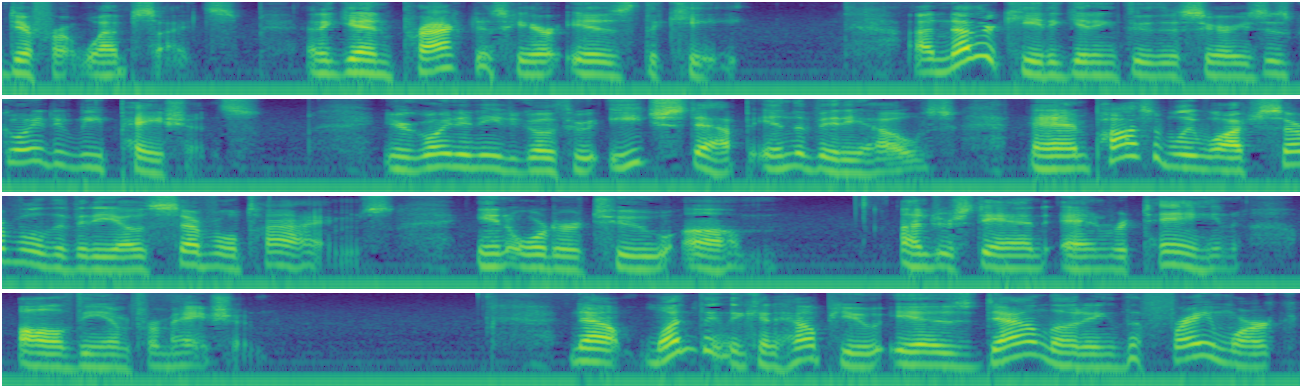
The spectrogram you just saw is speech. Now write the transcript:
different websites. And again, practice here is the key. Another key to getting through this series is going to be patience. You're going to need to go through each step in the videos and possibly watch several of the videos several times in order to um, understand and retain all of the information. Now, one thing that can help you is downloading the framework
